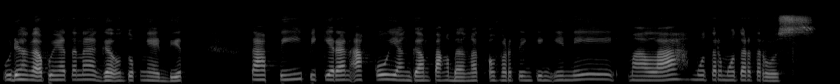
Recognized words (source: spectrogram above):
udah gak punya tenaga untuk ngedit. Tapi pikiran aku yang gampang banget overthinking ini malah muter-muter terus.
